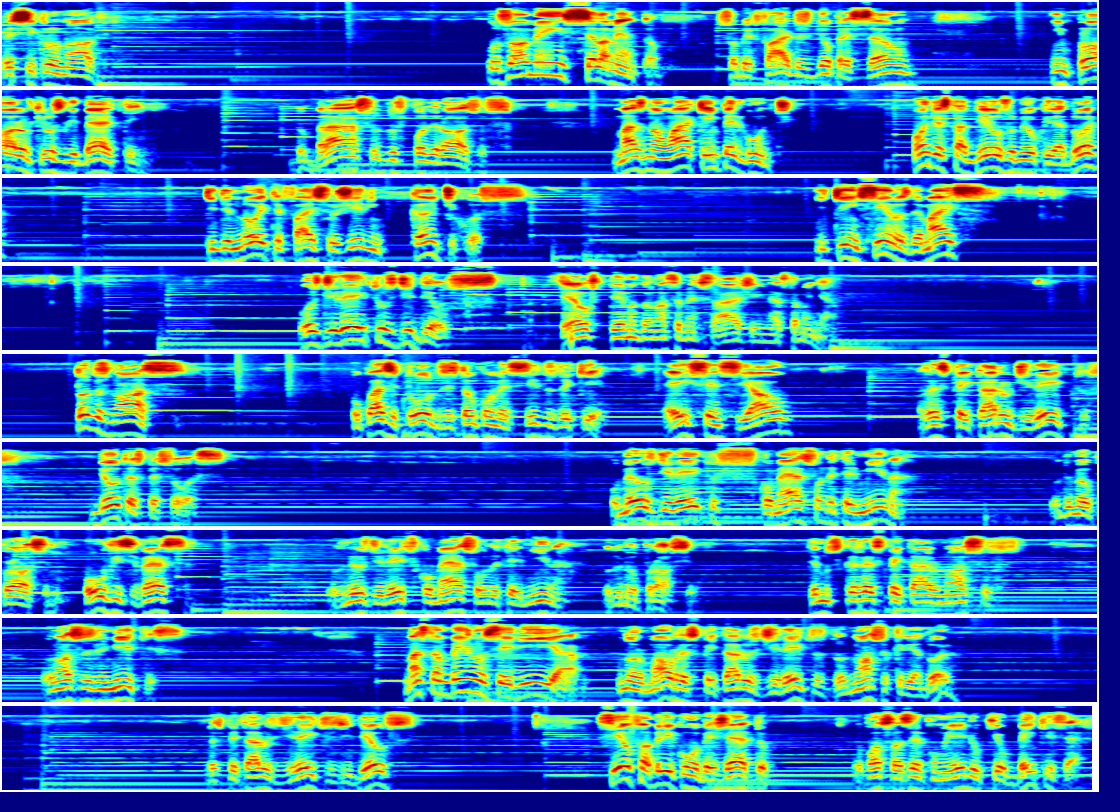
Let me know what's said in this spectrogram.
versículo 9. Os homens se lamentam sob fardos de opressão, imploram que os libertem do braço dos poderosos. Mas não há quem pergunte: Onde está Deus, o meu Criador? Que de noite faz surgir em cânticos e que ensina os demais? Os direitos de Deus é o tema da nossa mensagem nesta manhã. Todos nós, ou quase todos, estão convencidos de que é essencial respeitar os direitos de outras pessoas. Os meus direitos começam onde termina o do meu próximo, ou vice-versa. Os meus direitos começam onde termina o do meu próximo. Temos que respeitar os nossos, os nossos limites. Mas também não seria normal respeitar os direitos do nosso Criador? Respeitar os direitos de Deus? Se eu fabrico um objeto, eu posso fazer com ele o que eu bem quiser.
